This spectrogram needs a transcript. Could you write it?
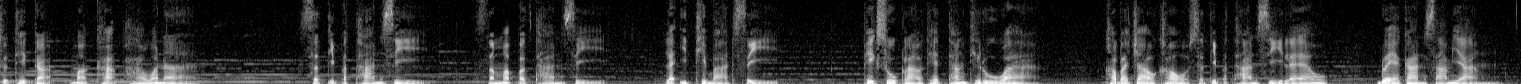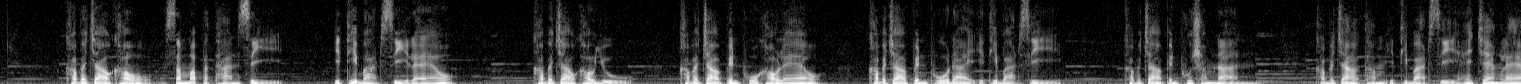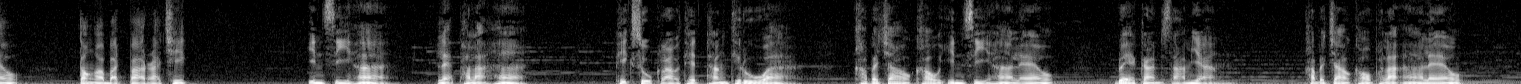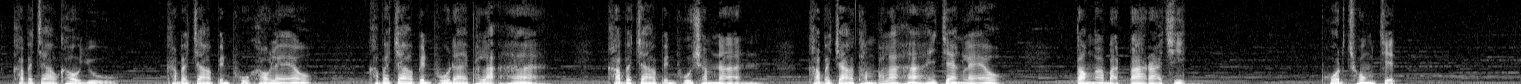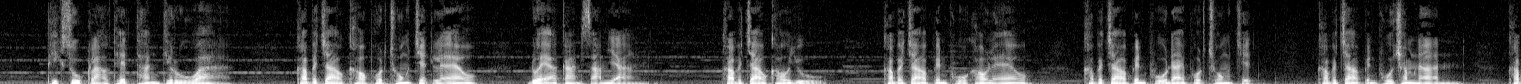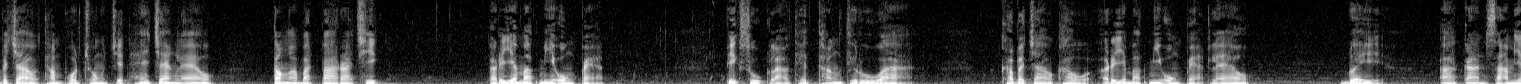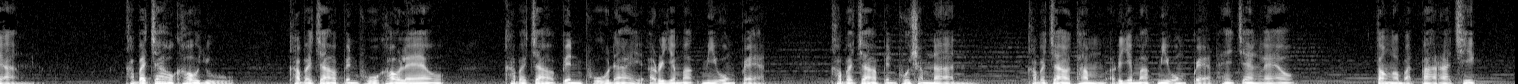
สุทธิกะมัคคะภาวนา สติปัฏฐานสี่สมปัฏฐานสี่และอิทธิบาทสี่ภิกษุกล่าวเทศทั้งที่รู้ว่า ข้าพเจ้าเข้าสติปัฏฐานสี่แล้ว ด้วยอาการสามอย่าง ข้าพเจ้าเข้าสมปัฏฐานสี่อิทธิบาทสี่แล้ว ข้าพเจ้าเข้าอยู่ ข้าพเจ้าเป็นผู้เข้าแล้ว ข้าพเจ้าเป็นผู้ได้อิทธิบาทสี่ข้าพเจ้าเป็นผู้ชำนาญ ข้าพเจ้าทำอิทธิบาทสี่ให้แจ้งแล้ว ต้องอบัติปาราชิก อินรีห้าและพละห้าภิกษุกล่าวเท็จทั้งที่รู้ว่า ข้าพเจ้าเข้าอินรีห้าแล้ว ด้วยอาการสามอย่าง ข้าพเจ้าเข้าพละห้าแล้ว ข้าพเจ้าเข้าอยู่ ข้าพเจ้าเป็นผู้เข้าแล้ว ข้าพเจ้าเป็นผู้ได้พละห้าข้าพเจ้าเป็นผู้ชำนาญ ข้าพเจ้าทำพละห้าให้แจ้งแล้ว ต้องอาบัติปาราชิก พชฌงเจ็ดภิกษุกล่าวเท็จทั้งที่รู้ว่า ข้าพเจ้าเข้าโพชฌงเจ็ดแล้ว ด้วยอาการสามอย่าง ข้าพเจ้าเข้าอยู่ ข้าพเจ้าเป็นผู้เข้าแล้ว ข้าพเจ้าเป็นผู้ได้โพชฌงเจ็ดข้าพเจ้าเป็นผู้ชำนาญ ข้าพเจ้าทำโพชฌงเจ็ดให้แจ้งแล้ว ต้องอาบัติปาราชิก อริยมรรคมีองค์8ภิกษุกล่าวเท็จทั้งที่รู้ว่า ข้าพเจ้าเข้าอริยมรรคมีองค์8แล้ว ด้วยอาการสามอย่าง ข้าพเจ้าเข้าอยู่ ข้าพเจ้าเป็นผู้เข้าแล้ว ข้าพเจ้าเป็นผู้ได้อริยมรรคมีองค์8ข้าพเจ้าเป็นผู้ชำนาญ ข้าพเจ้าทำอริยมรรคมีองค์8ให้แจ้งแล้ว ต้องอบัติปาราชิก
